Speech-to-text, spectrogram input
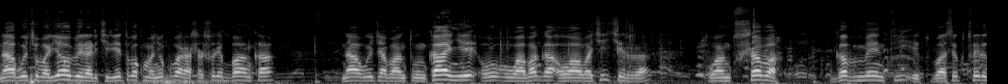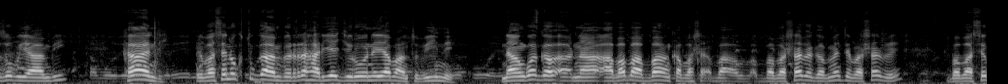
nabwo cyo baryaho berarikiriye tubakumanya ko barashashure banka nabwo cyo abantu nkanye wabaga wabakikirira twantushaba government etubase kutuhereza ubuyambi kandi ebase no kutugambirira hariye girone y'abantu bine nangwa na aba ba banka babashabe gavumenti bashabe babashe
